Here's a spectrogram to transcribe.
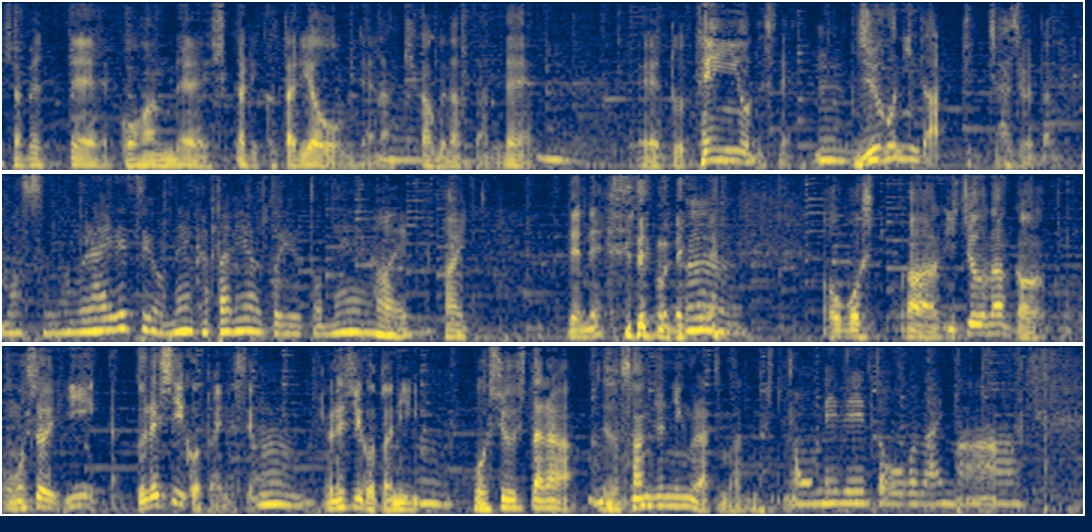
喋って後半でしっかり語り合おうみたいな企画だったんで。うん。うんえーと、定員をですね、うん、15人だって言って始めたまあそのぐらいですよね語り合うというとね。はい、はい、でね でもね、うん応募しあ一応なんか面白いいい嬉しいことにですよ、うん、嬉しいことに募集したら、うん、30人ぐらい集まりました、おめでとうございます。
